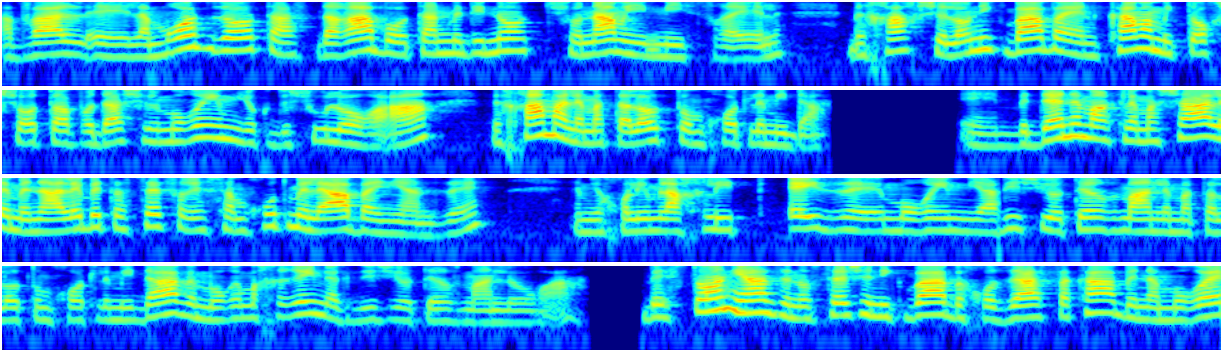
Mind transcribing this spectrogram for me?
אבל אה, למרות זאת, ההסדרה באותן מדינות שונה מישראל, בכך שלא נקבע בהן כמה מתוך שעות העבודה של מורים יוקדשו להוראה, וכמה למטלות תומכות למידה. אה, בדנמרק למשל, למנהלי בית הספר יש סמכות מלאה בעניין זה. הם יכולים להחליט איזה מורים יקדישו יותר זמן למטלות תומכות למידה, ומורים אחרים יקדישו יותר זמן להוראה. באסטוניה זה נושא שנקבע בחוזה העסקה בין המורה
